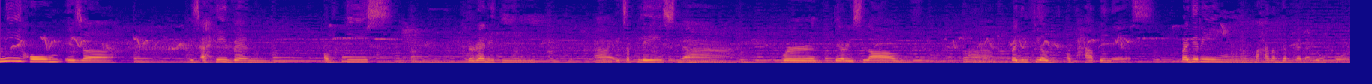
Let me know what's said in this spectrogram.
me, home is a is a haven of peace, serenity. Uh, it's a place na where there is love, uh, pwedeng filled of happiness, pwede ring makaramdam ka ng lungkot.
